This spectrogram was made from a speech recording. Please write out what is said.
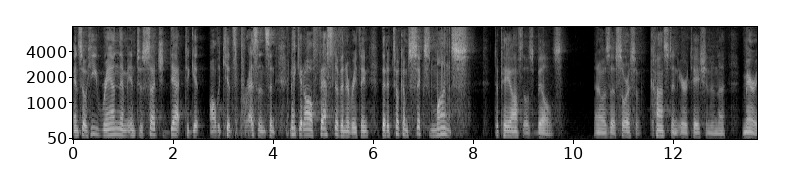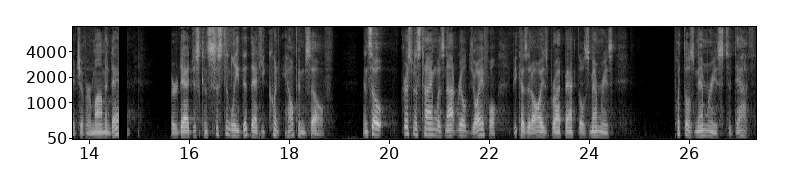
And so he ran them into such debt to get all the kids' presents and make it all festive and everything that it took him six months to pay off those bills. And it was a source of constant irritation in the marriage of her mom and dad. But her dad just consistently did that. He couldn't help himself. And so Christmas time was not real joyful because it always brought back those memories. Put those memories to death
